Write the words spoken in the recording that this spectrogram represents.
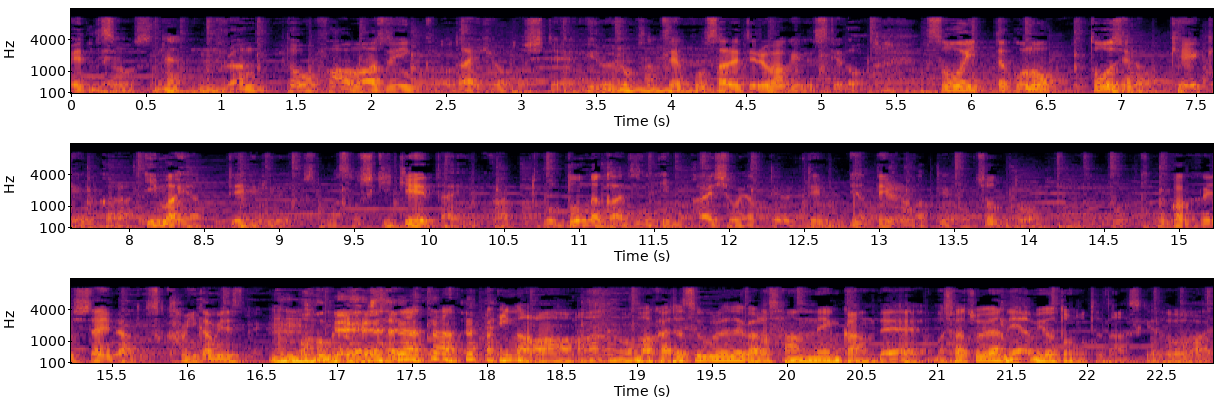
得て、そうですね。ブランドファーマーズインクの代表としていろいろ活躍をされてるわけですけど、そういったこの当時の経験から今やっているまあ組織形態がどどんな感じで今会社をやってるってやっているのかっていうのをちょっとおお伺いしたいなと、カミカミですね。うんお伺いしたいなと。今は、あの、まあ、会社潰れてから3年間で、まあ、社長やんで辞めようと思ってたんですけど、はい。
